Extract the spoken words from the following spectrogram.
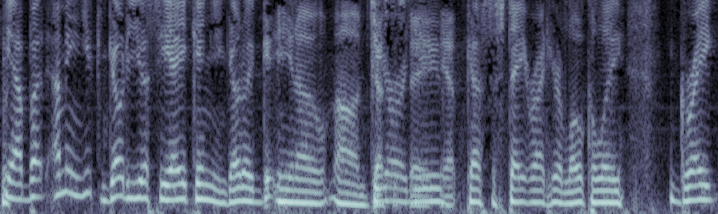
Yeah, but I mean, you can go to USC Aiken. You can go to you know um, Augusta GRU, State, yep. Augusta State, right here locally. Great,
